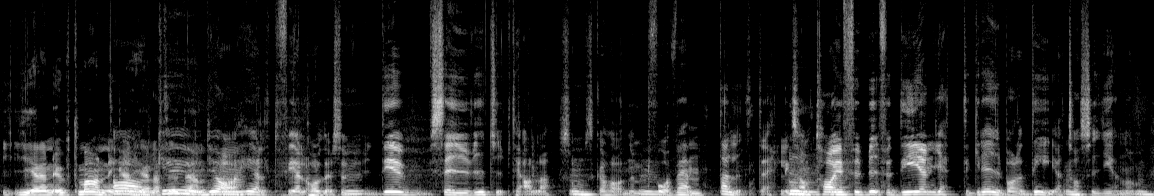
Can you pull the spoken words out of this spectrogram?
ger en utmaningar hela gud, tiden. Ja, Mm. helt fel ålder. Så det säger vi typ till alla som ska ha nummer två. Vänta lite. Liksom, Ta er förbi. För det är en jättegrej bara det att ta sig igenom.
